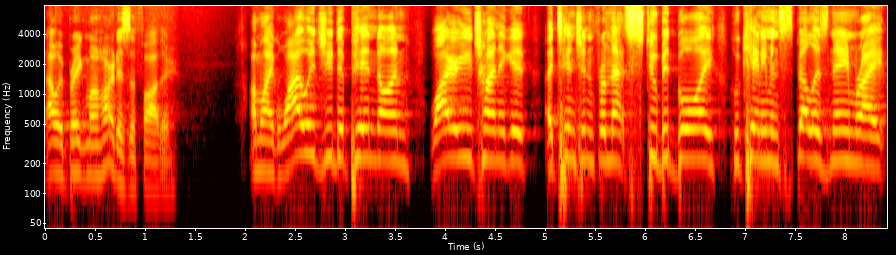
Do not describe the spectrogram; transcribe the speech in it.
That would break my heart as a father. I'm like, why would you depend on, why are you trying to get attention from that stupid boy who can't even spell his name right?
